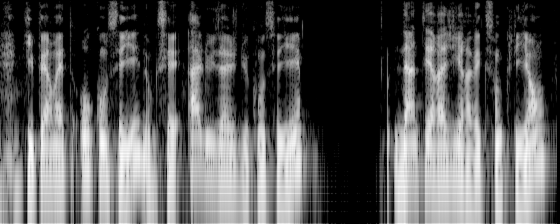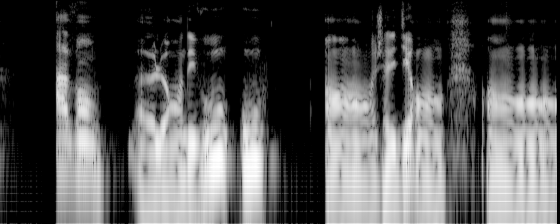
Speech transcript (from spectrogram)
qui permettent aux conseillers, donc c'est à l'usage du conseiller, d'interagir avec son client avant le rendez-vous ou en, j'allais dire, en, en,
